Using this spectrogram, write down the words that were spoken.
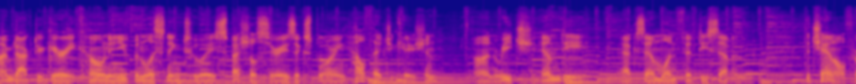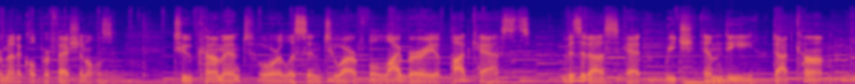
I'm Dr. Gary Kohn, and you've been listening to a special series exploring health education on ReachMD XM157, the channel for medical professionals. To comment or listen to our full library of podcasts, visit us at reachmd.com.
